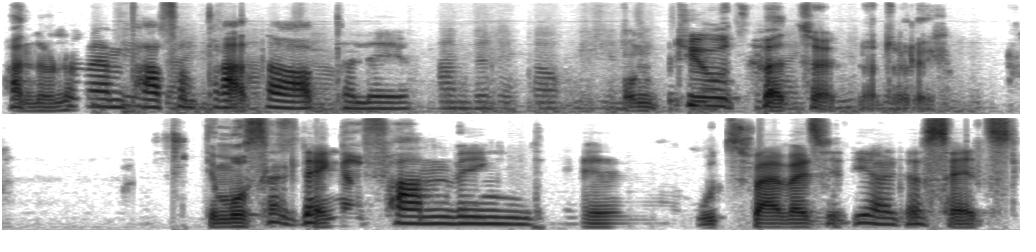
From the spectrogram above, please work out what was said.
Waren nur noch ein paar vom Prater Hauptallee. Und die U2-Zeit natürlich. Die muss halt länger fahren wegen der U2, weil sie die halt ersetzt.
